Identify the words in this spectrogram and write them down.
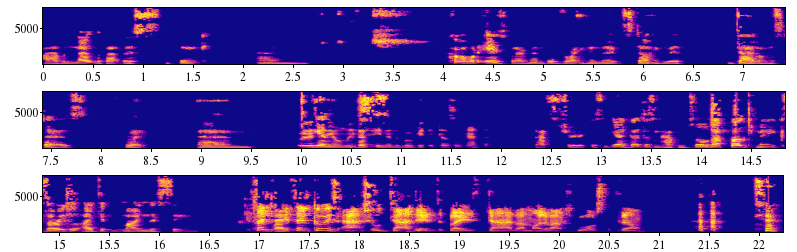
I have a note about this, I think. Um, I can't remember what it is, but I remember writing a note starting with dad on the stairs. Right. Um, But it's Yeah, the only that's- scene in the movie that doesn't happen. that's true. It doesn't, yeah, that doesn't happen at all. That bugged me because I really, I didn't mind this scene. If, they, And- if they'd got his actual dad in to play his dad, I might have actually watched the film.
